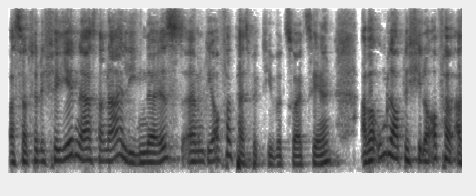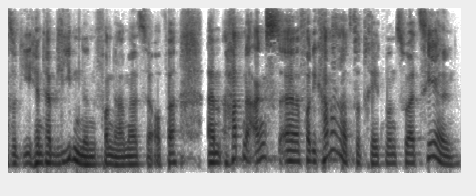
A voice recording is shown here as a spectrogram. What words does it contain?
was natürlich für jeden erstmal naheliegender ist, ähm, die Opferperspektive zu erzählen. Aber unglaublich viele Opfer, also die Hinterbliebenen von damals der Opfer, ähm, hatten Angst, äh, vor die Kamera zu treten und zu erzählen.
